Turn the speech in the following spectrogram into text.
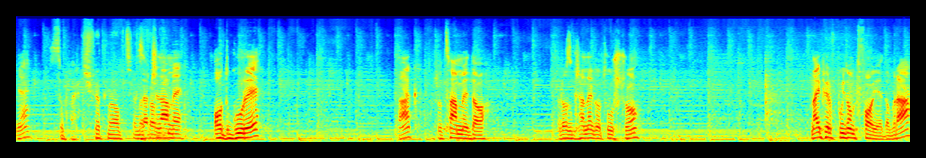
Nie? Super. Świetna opcja. naprawdę. Zaczynamy od góry. Tak? Wrzucamy do rozgrzanego tłuszczu. Najpierw pójdą twoje, dobra?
